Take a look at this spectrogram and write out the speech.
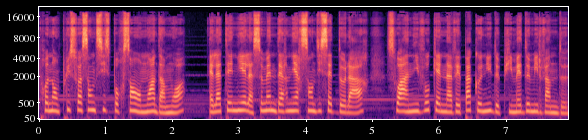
prenant plus 66% en moins d'un mois. Elle atteignait la semaine dernière 117 dollars, soit un niveau qu'elle n'avait pas connu depuis mai 2022.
